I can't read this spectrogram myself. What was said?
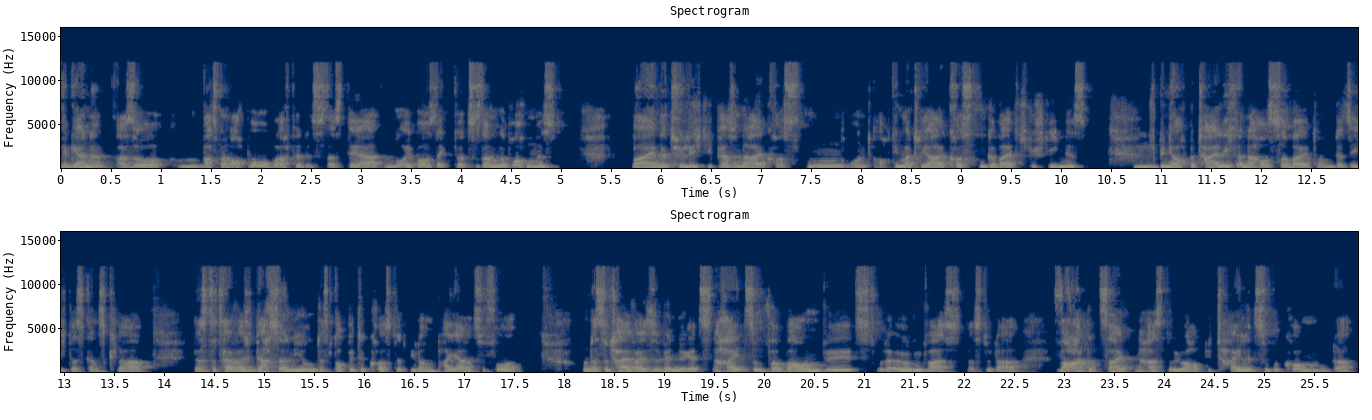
Ja, gerne. Also was man auch beobachtet, ist, dass der Neubausektor zusammengebrochen ist, weil natürlich die Personalkosten und auch die Materialkosten gewaltig gestiegen ist. Mhm. Ich bin ja auch beteiligt an der Hausverwaltung, da sehe ich das ganz klar dass da teilweise die Dachsanierung das Doppelte kostet wie noch ein paar Jahre zuvor. Und dass du teilweise, wenn du jetzt eine Heizung verbauen willst oder irgendwas, dass du da Wartezeiten hast, um überhaupt die Teile zu bekommen. Oder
